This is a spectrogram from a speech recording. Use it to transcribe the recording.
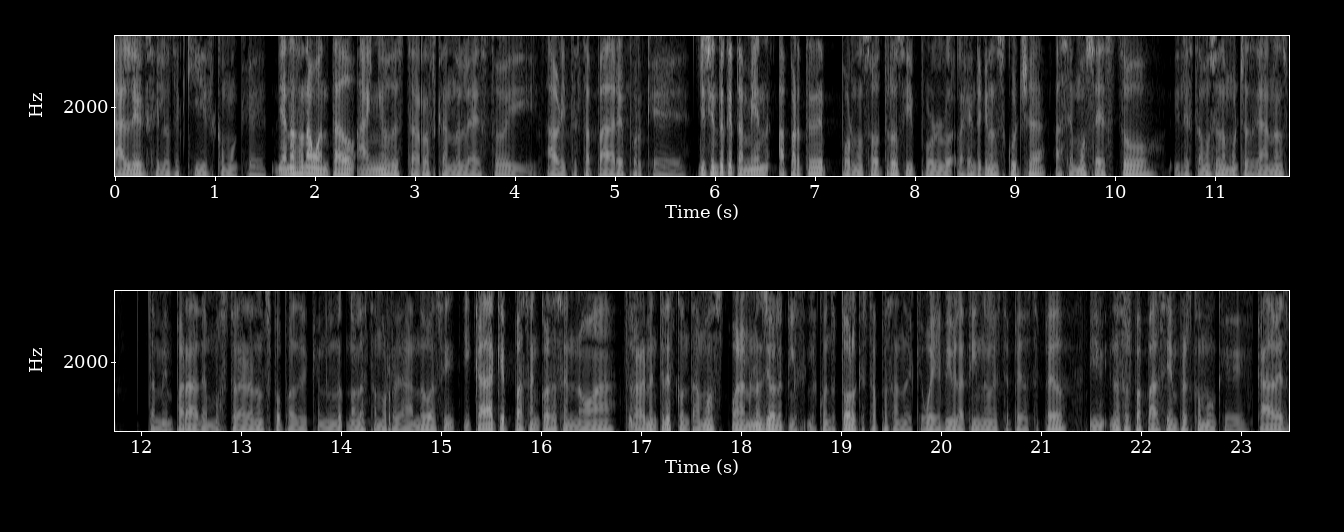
Alex y los de Keith, como que ya nos han aguantado años de estar rascándole a esto. Y ahorita está padre porque yo siento que también, aparte de por nosotros y por la gente que nos escucha, hacemos esto y le estamos haciendo muchas ganas también para demostrar a nuestros papás de que no, no la estamos regando o así. Y cada que pasan cosas en NOAA, realmente les contamos, bueno, al menos yo les, cuento todo lo que está pasando, de que, güey, vive latino, este pedo, este pedo. Y nuestros papás siempre es como que cada vez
